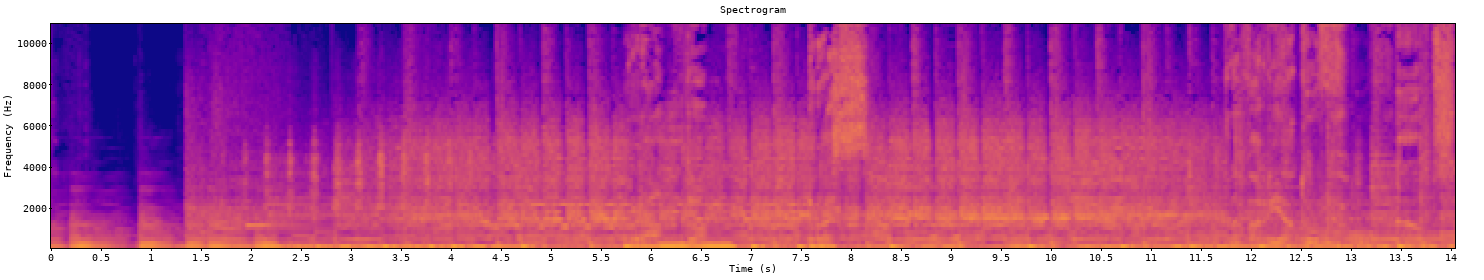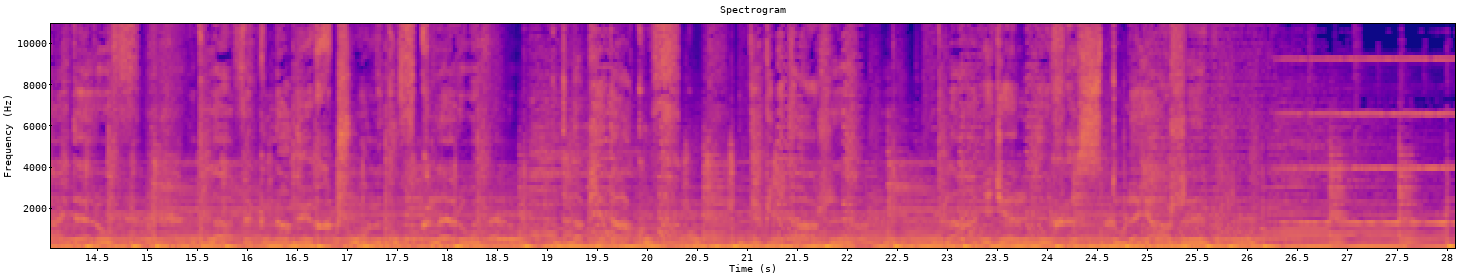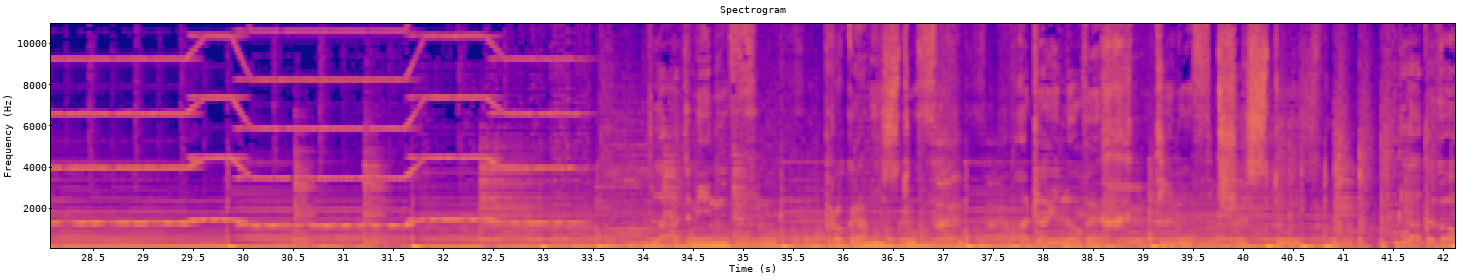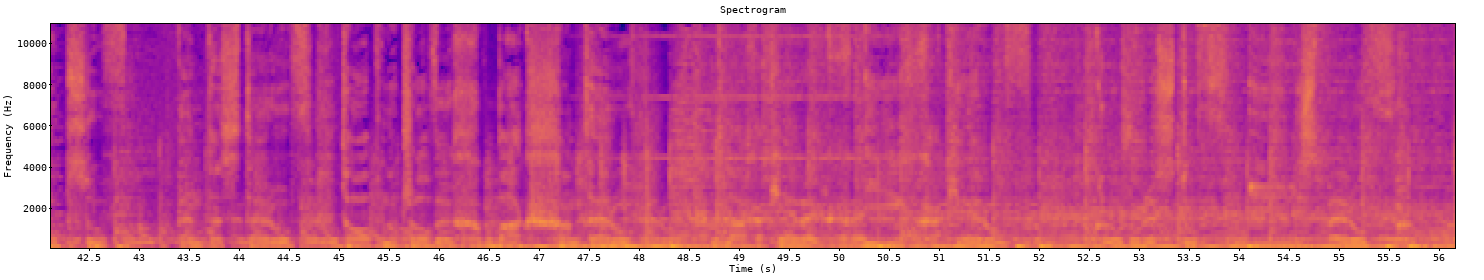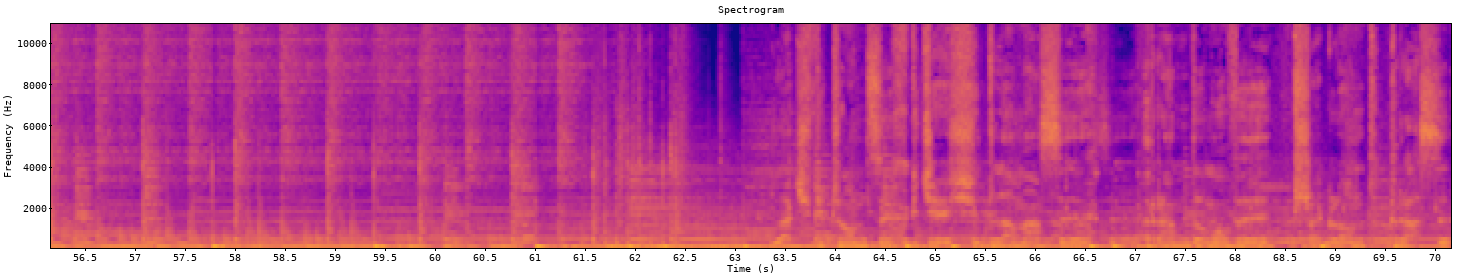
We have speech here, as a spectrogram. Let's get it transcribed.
programistów, agile'owych teamów 300, dla DevOpsów, pentesterów, top-notchowych bug hunterów, dla hakierek i hakierów, klożurystów i lisperów. Ćwiczących gdzieś dla masy. Randomowy przegląd prasy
